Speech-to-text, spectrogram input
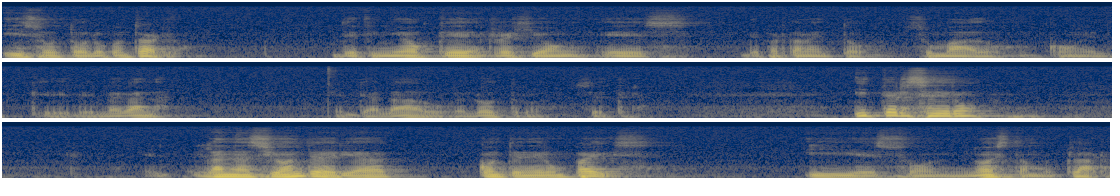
hizo todo lo contrario. Definió que región es departamento sumado con el que le gana, el de al lado, el otro, etc. Y tercero, la nación debería contener un país. Y eso no está muy claro.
